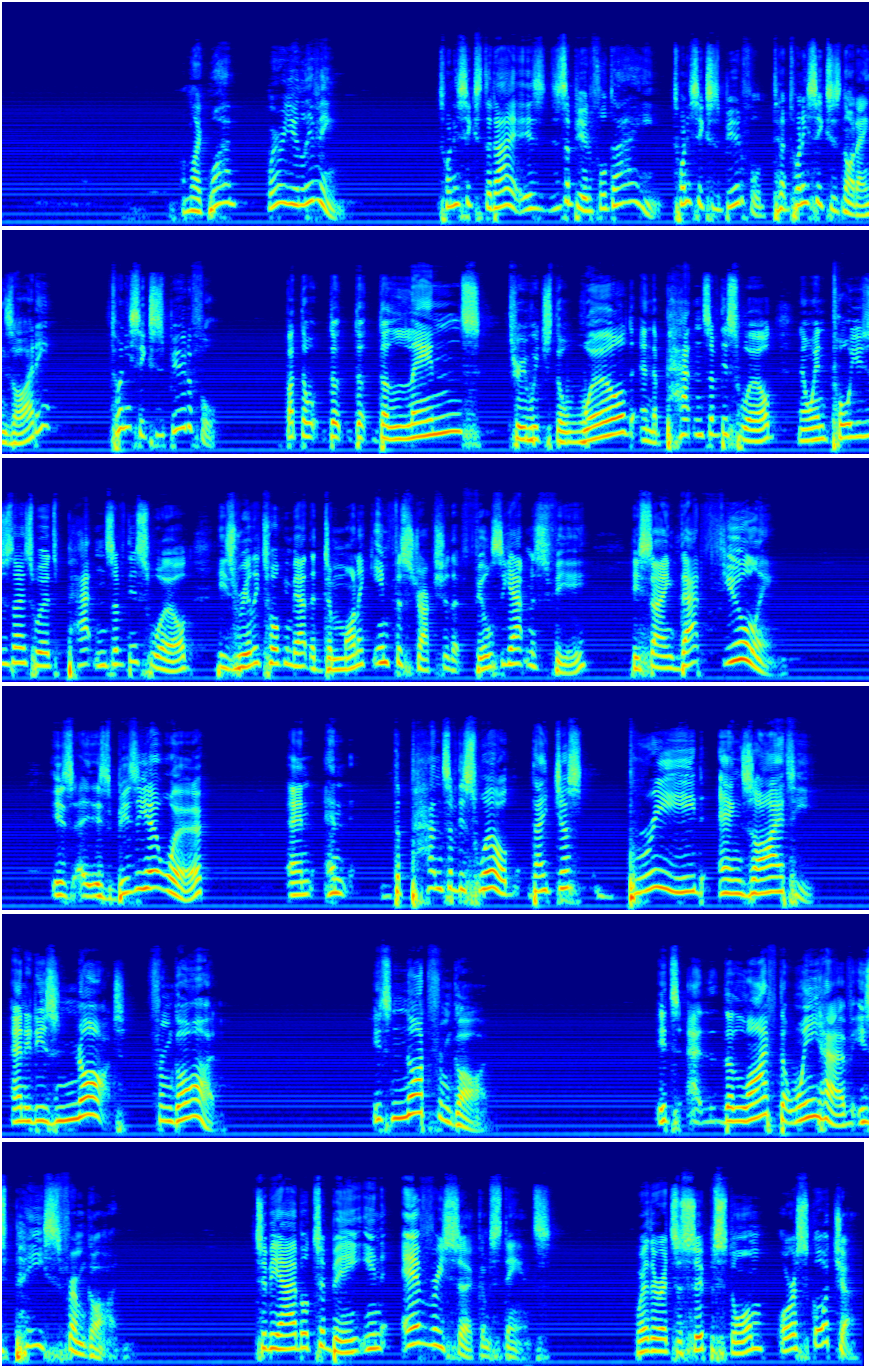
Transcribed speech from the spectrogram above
I'm like, what? Where are you living? 26 today is is a beautiful day. 26 is beautiful. 26 is not anxiety. 26 is beautiful. But the, the, the, the, lens through which the world and the patterns of this world, now when Paul uses those words, patterns of this world, he's really talking about the demonic infrastructure that fills the atmosphere. He's saying that fueling is, is busy at work and, and, the patterns of this world, they just breed anxiety. And it is not from God. It's not from God. It's uh, the life that we have is peace from God. To be able to be in every circumstance, whether it's a superstorm or a scorcher.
